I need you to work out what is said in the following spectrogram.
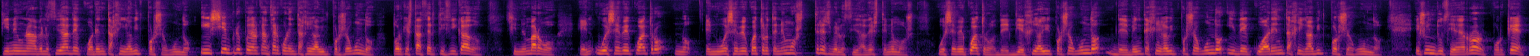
tiene una velocidad de 40 gigabits por segundo y siempre puede alcanzar 40 gigabits por segundo porque está certificado. Sin embargo, en USB 4 no. En USB 4 tenemos tres velocidades. Tenemos USB 4 de 10 gigabits por segundo, de 20 gigabits por segundo y de 40 gigabits por segundo. Eso induce error. ¿Por qué?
